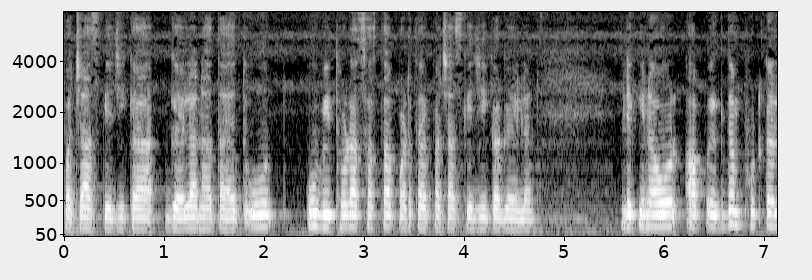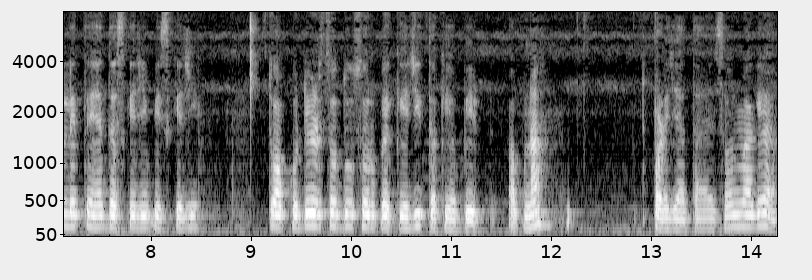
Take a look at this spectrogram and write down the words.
पचास के जी का गैलन आता है तो वो वो भी थोड़ा सस्ता पड़ता है, पचास के जी का गैलन। लेकिन और आप एकदम फुटकर लेते हैं, दस के जी बीस के जी तो आपको डेढ़ सौ, दो सौ रुपये के जी तक ये अपना पड़ जाता है। समझ में आ गया?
